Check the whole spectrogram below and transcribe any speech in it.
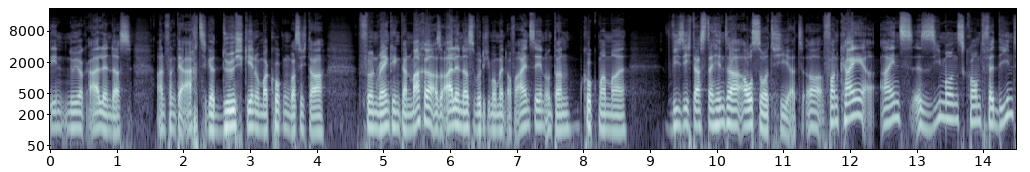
den New York Islanders Anfang der 80er durchgehen und mal gucken, was ich da für ein Ranking dann mache. Also Islanders würde ich im Moment auf 1 sehen und dann guckt man mal, wie sich das dahinter aussortiert. Uh, von Kai 1 Simons kommt verdient.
